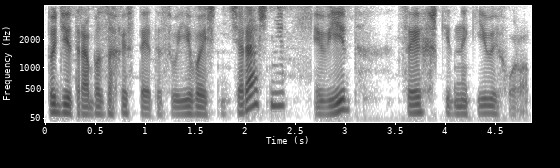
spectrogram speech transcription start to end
тоді треба захистити свої вишні черешні від цих шкідників і хвороб.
